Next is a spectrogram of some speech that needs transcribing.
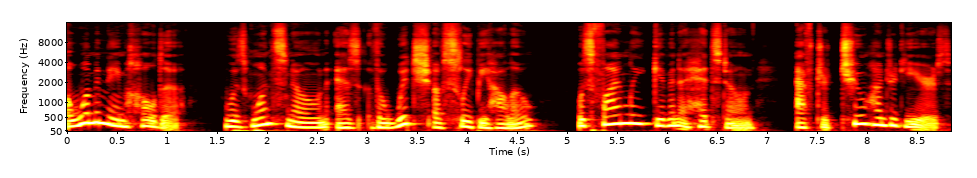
A woman named Huldah, who was once known as the Witch of Sleepy Hollow, was finally given a headstone after 200 years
